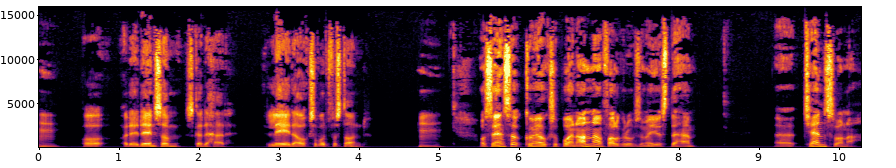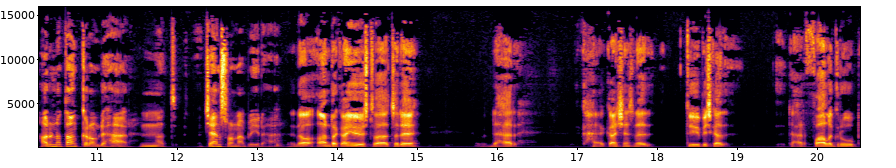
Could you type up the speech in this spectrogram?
Mm. och, och det är den som ska det här leda också vårt förstånd Mm. Och sen så kom jag också på en annan fallgrop som är just det här eh, känslorna. Har du några tankar om det här? Mm. Att känslorna blir det här? Nå, andra kan ju just vara alltså det det här kanske en sån där typiska det här fallgrop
